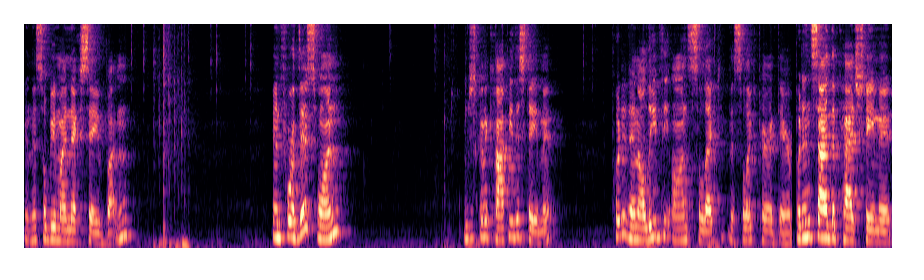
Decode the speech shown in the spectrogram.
And this will be my next save button. And for this one, I'm just going to copy the statement, put it in. I'll leave the on select, the select parent there. But inside the patch statement,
